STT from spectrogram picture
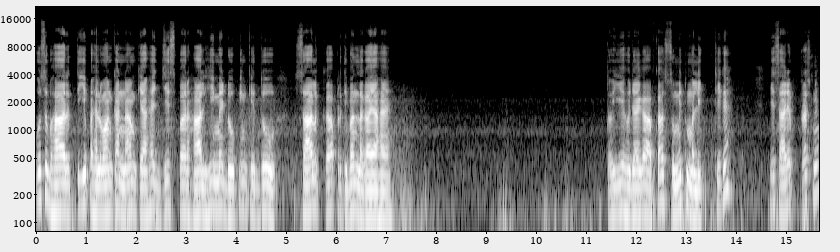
उस भारतीय पहलवान का नाम क्या है, जिस पर हाल ही में डोपिंग के दो साल का प्रतिबंध लगाया है? तो ये हो जाएगा आपका सुमित मलिक, ठीक है? ये सारे प्रश्न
